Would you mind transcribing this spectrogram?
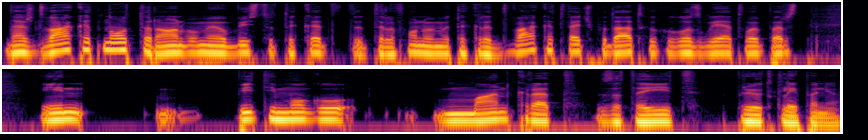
Daš dvakrat noter, on bo imel v bistvu takrat, telefon bo imel takrat dvakrat več podatkov, kako izgleda tvoj prst in biti mogel manjkrat zatajiti pri odklepanju.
